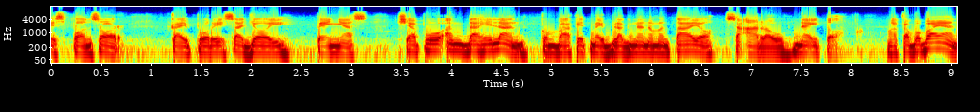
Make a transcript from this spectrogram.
sponsor kay Purisa Joy Peñas. Siya po ang dahilan kung bakit may vlog na naman tayo sa araw na ito. Mga kababayan,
